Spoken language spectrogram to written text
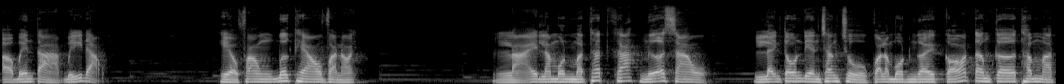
Ở bên tả bí đạo. Hiểu Phong bước theo và nói, Lại là một mật thất khác nữa sao? Lệnh tôn Điền Trang Chủ quả là một người có tâm cơ thâm mật,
